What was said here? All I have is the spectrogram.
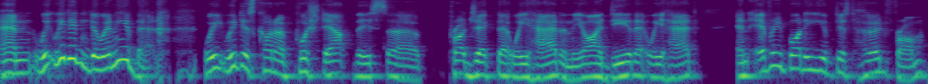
And we, we didn't do any of that. We, we just kind of pushed out this uh, project that we had and the idea that we had. And everybody you've just heard from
